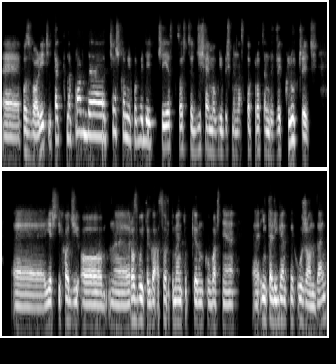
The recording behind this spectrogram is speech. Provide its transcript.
e, pozwolić. I tak naprawdę ciężko mi powiedzieć, czy jest coś, co dzisiaj moglibyśmy na 100% wykluczyć, e, jeśli chodzi o e, rozwój tego asortymentu w kierunku właśnie e, inteligentnych urządzeń.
